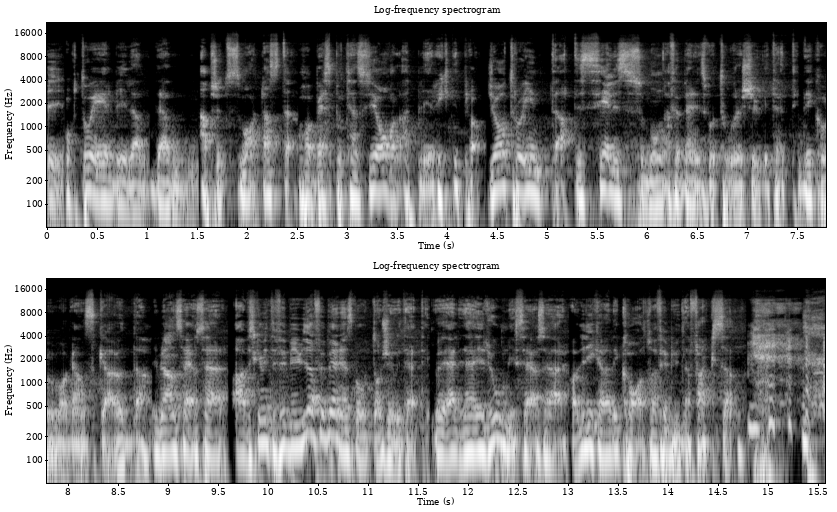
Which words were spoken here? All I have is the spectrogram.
bil. Och då är elbilen den absolut smartaste och har bäst potential att bli riktigt bra. Jag tror inte att det säljs så många förbränningsmotorer 2030. Det kommer vara ganska udda. Ibland säger jag så här, ah, vi ska inte förbjuda förbränningsmotorn 2030. Men det är ironiskt säger jag så här, ah, det är lika radikalt som att förbjuda faxen.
